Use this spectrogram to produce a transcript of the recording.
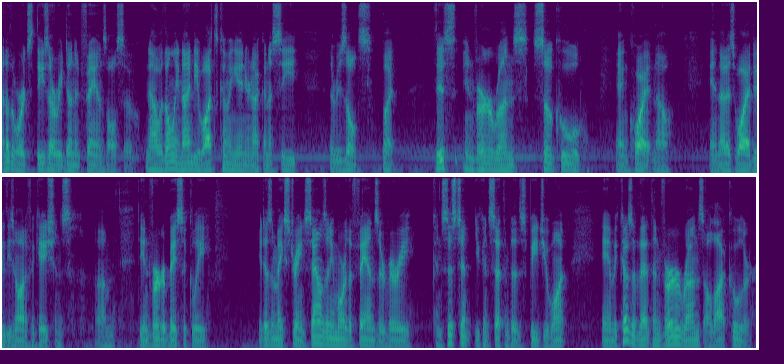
In other words, these are redundant fans also. Now with only 90 watts coming in, you're not going to see the results, but this inverter runs so cool and quiet now, and that is why I do these modifications. Um, the inverter basically, it doesn't make strange sounds anymore. The fans are very consistent. You can set them to the speed you want. And because of that, the inverter runs a lot cooler.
